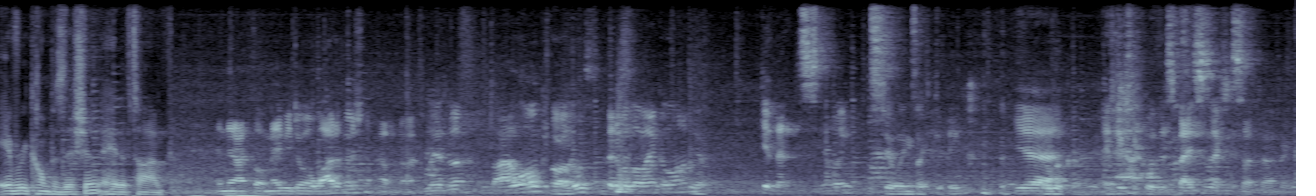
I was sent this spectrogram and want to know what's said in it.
every composition ahead of time. and then I thought maybe do a wider version. I don't know. Leather, dialogue, oh, bit of a low angle on him. Yeah. Get that ceiling. The Ceiling's like dipping. Yeah. Look great, yeah. It looks cool. The space is actually so perfect.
